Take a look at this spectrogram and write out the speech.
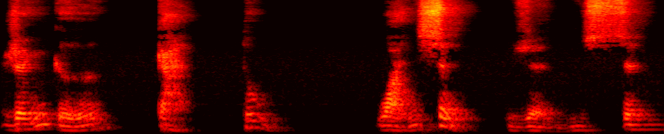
人格感动，完胜人生，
